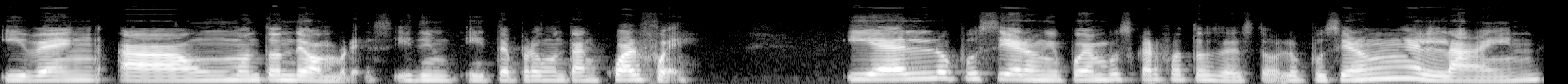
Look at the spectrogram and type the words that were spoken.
y ven a un montón de hombres y, te preguntan cuál fue. Y él lo pusieron, y pueden buscar fotos de esto, lo pusieron en el line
